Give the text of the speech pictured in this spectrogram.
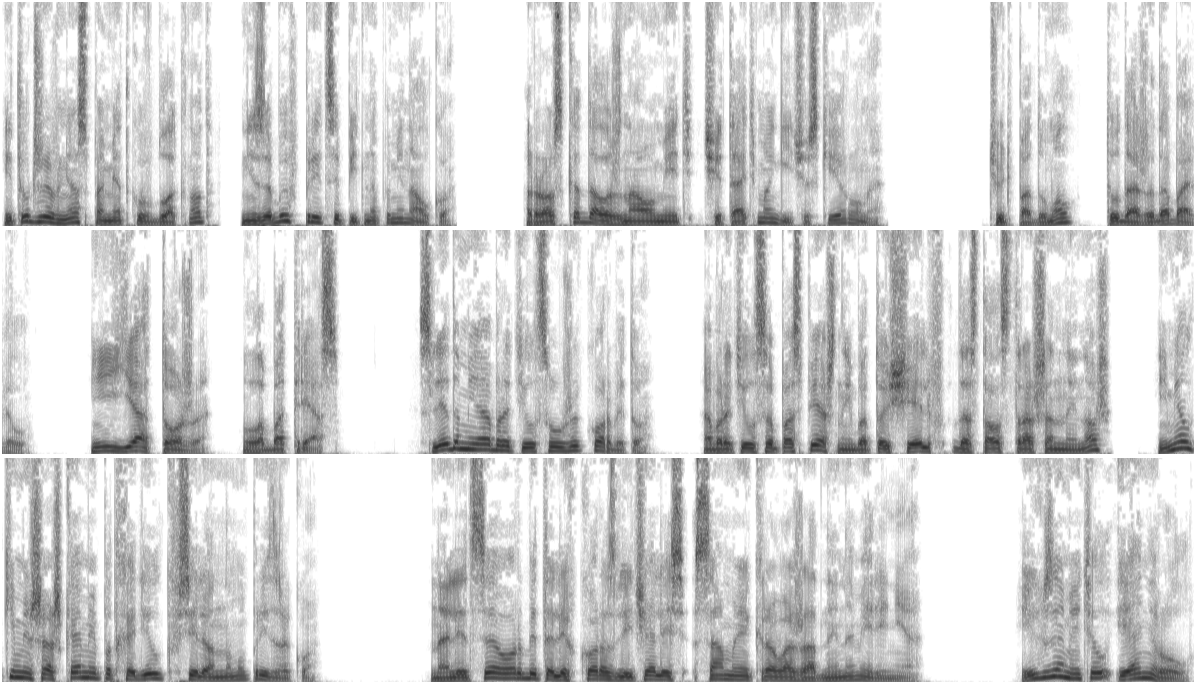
и тут же внес пометку в блокнот, не забыв прицепить напоминалку. Роска должна уметь читать магические руны. Чуть подумал, туда же добавил. И я тоже, лоботряс. Следом я обратился уже к орбиту. Обратился поспешно, ибо тощий эльф достал страшенный нож и мелкими шажками подходил к вселенному призраку. На лице орбита легко различались самые кровожадные намерения. Их заметил и Аньрул,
